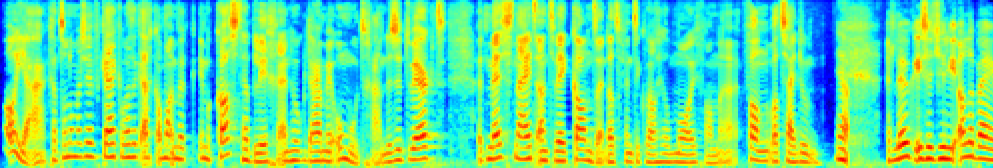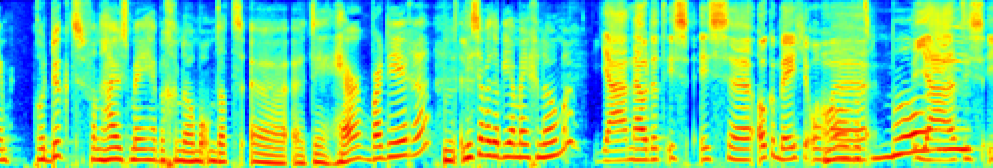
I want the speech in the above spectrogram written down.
oh ja, ik ga toch nog maar eens even kijken wat ik eigenlijk allemaal in mijn, in mijn kast heb liggen en hoe ik daarmee om moet gaan. Dus het werkt, het mes snijdt aan twee kanten en dat vind ik wel heel mooi van, eh, van wat zij doen. Het leuke is dat jullie allebei een product van huis mee hebben genomen om dat eh, eh, te herwaarderen. Hm, Lisa, wat heb jij meegenomen? Ja, nou dat is, is eh, ook een beetje om... Oh, eh, wat mooi. Ja, het is, ja,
